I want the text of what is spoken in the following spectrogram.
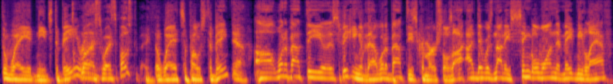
the way it needs to be. Well, that's the way it's supposed to be. the way it's supposed to be. Yeah. Uh, what about the? Uh, speaking of that, what about these commercials? I, I, there was not a single one that made me laugh.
